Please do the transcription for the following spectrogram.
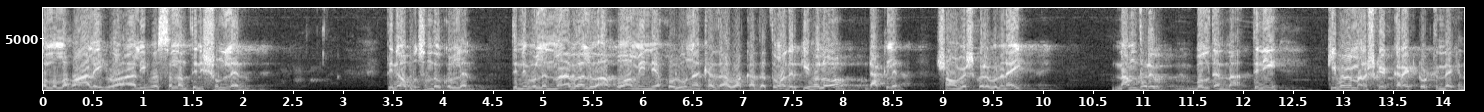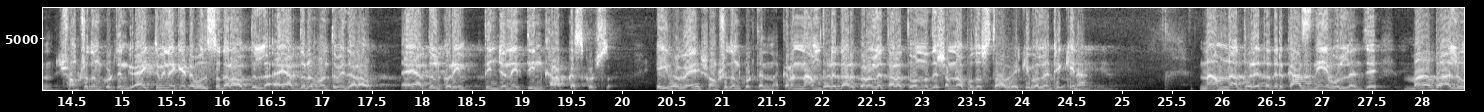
সাল্লাহ আলহি আলী আসাল্লাম তিনি শুনলেন, তিনি অপছন্দ করলেন। তিনি বললেন, মা বালু ওয়া কাযা? তোমাদের কি হলো? ডাকলেন। সমাবেশ করে বলেন এই নাম ধরে বলতেন না। তিনি কীভাবে মানুষকে কারেক্ট করতেন দেখেন, সংশোধন করতেন। এই তুমি নাকি এটা বলছো? দাঁড়াও আব্দুল্লাহ, এই আব্দুর রহমান তুমি দাঁড়াও। এই আব্দুল করিম তিনজনে তিন খারাপ কাজ করছ। এইভাবে সংশোধন করতেন না। কারণ নাম ধরে দাঁড় করালে তারা তো অন্যদের সামনে অপদস্থ হবে, কি বলেন, ঠিক কিনা? নাম না ধরে তাদের কাজ নিয়ে বললেন যে, মা বালু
